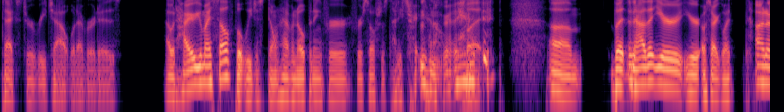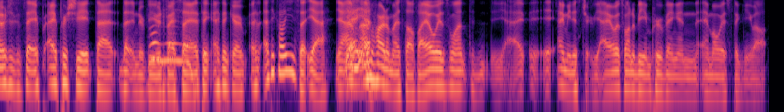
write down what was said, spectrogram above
text or reach out, whatever it is. I would hire you myself, but we just don't have an opening for for social studies right now. Right. But um, but now that you're you're oh sorry, go ahead. Oh no, I was just gonna say I appreciate that that interview Oh, advice. yeah, I, I think I think I, I think I'll use that. Yeah, yeah. Yeah, I'm, yeah. I'm hard on myself. I always want to. Yeah, I, I- I mean it's true. Yeah, I always want to be improving, and I'm always thinking about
